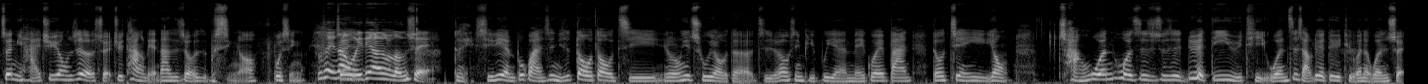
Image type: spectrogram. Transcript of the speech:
所以你还去用热水去烫脸，那是就是不行哦，不行。所以那我一定要用冷水。对，洗脸不管是你是痘痘肌、容易出油的脂漏性皮肤炎、玫瑰斑，都建议用。常温或者是就是略低于体温，至少略低于体温的温水，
